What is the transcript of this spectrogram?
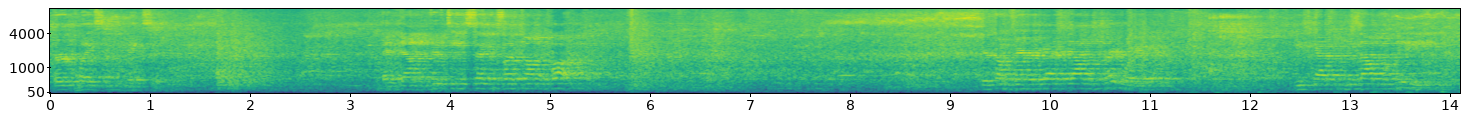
Third place makes it. And down to 15 seconds left on the clock. Here comes Aaron Bass down the straightaway. He's got he's out in the lead.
